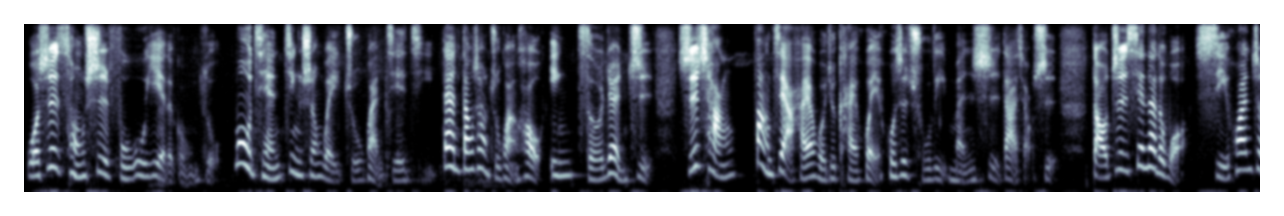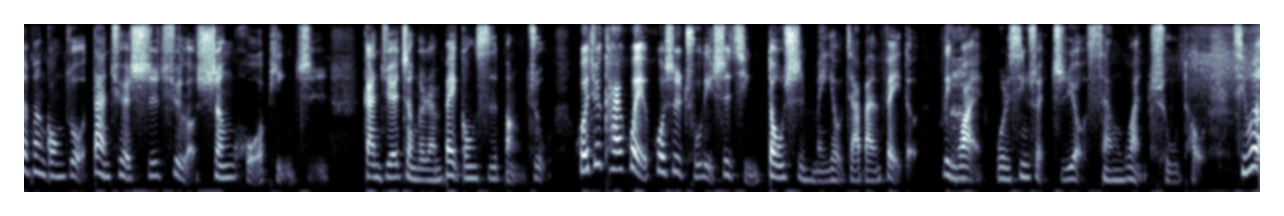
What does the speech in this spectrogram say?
我是从事服务业的工作，目前晋升为主管阶级，但当上主管后，因责任制，时常放假还要回去开会或是处理门市大小事，导致现在的我喜欢这份工作，但却失去了生活品质，感觉整个人被公司绑住，回去开会或是处理事情都是没有加班费的。另外，我的薪水只有三万出头，请问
